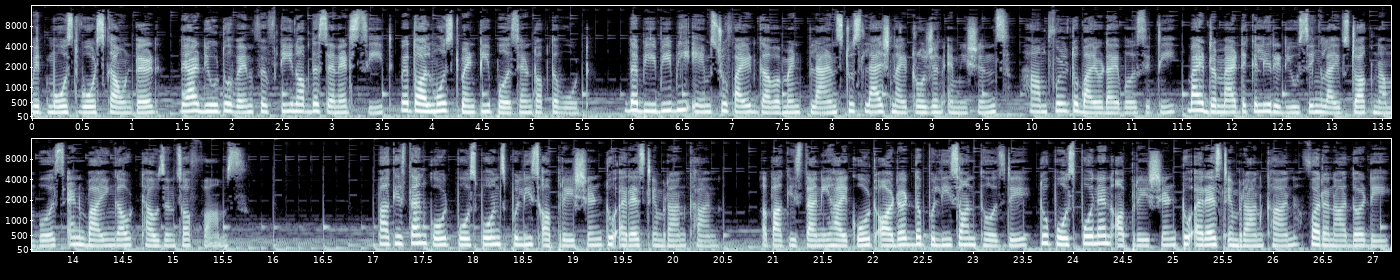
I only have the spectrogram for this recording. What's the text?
With most votes counted, they are due to win 15 of the Senate seat with almost 20% of the vote. The BBB aims to fight government plans to slash nitrogen emissions harmful to biodiversity by dramatically reducing livestock numbers and buying out thousands of farms. Pakistan court postpones police operation to arrest Imran Khan. A Pakistani High Court ordered the police on Thursday to postpone an operation to arrest Imran Khan for another day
